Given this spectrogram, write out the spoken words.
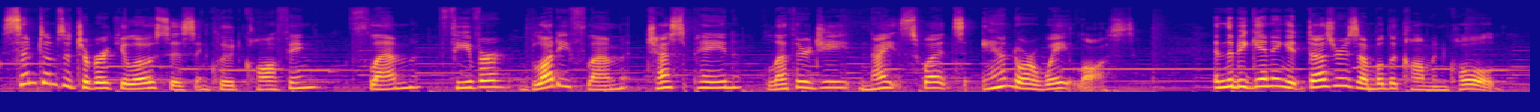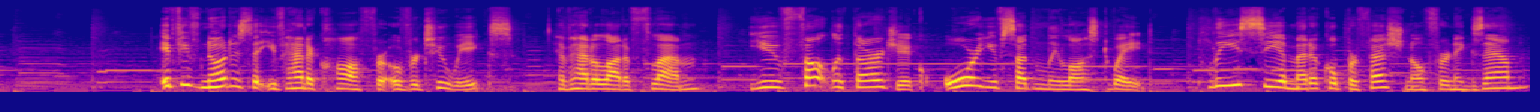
Symptoms of tuberculosis include coughing, phlegm, fever, bloody phlegm, chest pain, lethargy, night sweats, and or weight loss. In the beginning, it does resemble the common cold. If you've noticed that you've had a cough for over 2 weeks, have had a lot of phlegm, you've felt lethargic, or you've suddenly lost weight, please see a medical professional for an exam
